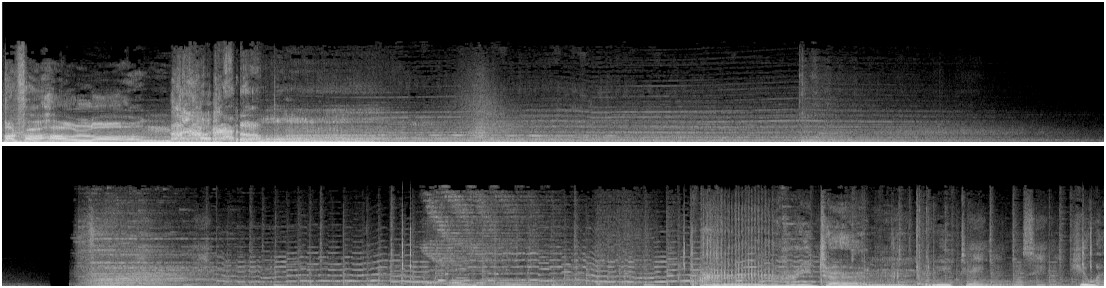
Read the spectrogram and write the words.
But for how long? Human.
